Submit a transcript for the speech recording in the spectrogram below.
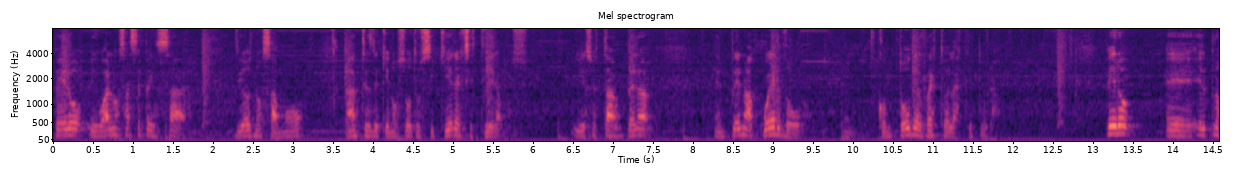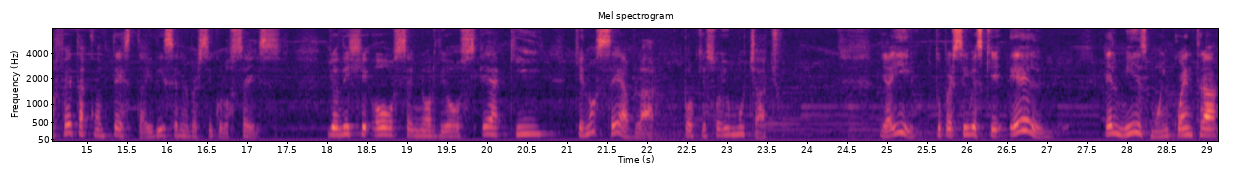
pero igual nos hace pensar. Dios nos amó antes de que nosotros siquiera existiéramos. Y eso está en, pleno acuerdo con todo el resto de la escritura. Pero eh, el profeta contesta y dice en el versículo 6, yo dije, oh Señor Dios, he aquí que no sé hablar porque soy un muchacho. Y ahí tú percibes que él, él mismo encuentra,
